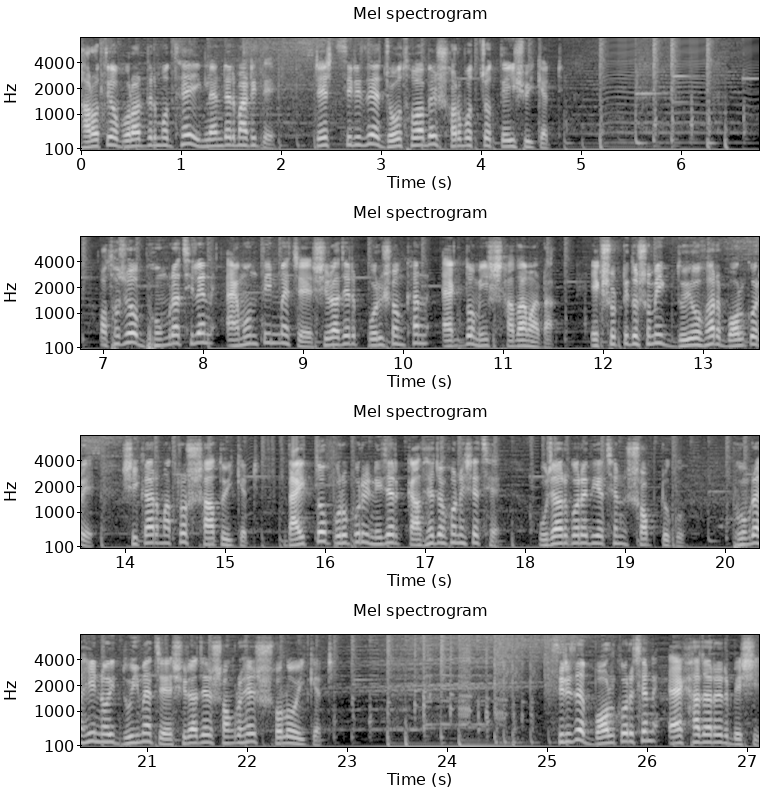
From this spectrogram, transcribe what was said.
ভারতীয় বোলারদের মধ্যে ইংল্যান্ডের মাটিতে টেস্ট সিরিজে যৌথভাবে সর্বোচ্চ তেইশ উইকেট। অথচ বুমরা ছিলেন এমন তিন ম্যাচে সিরাজের পরিসংখ্যান একদমই সাদামাটা। একষট্টি দশমিক দুই ওভার বল করে শিকার মাত্র সাত উইকেট। দায়িত্ব পুরোপুরি নিজের কাঁধে যখন এসেছে, উজাড় করে দিয়েছেন সবটুকু। ভুমরাহীন ওই দুই ম্যাচে সিরাজের সংগ্রহে ষোলো উইকেট। সিরিজে বল করেছেন এক হাজারের বেশি।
